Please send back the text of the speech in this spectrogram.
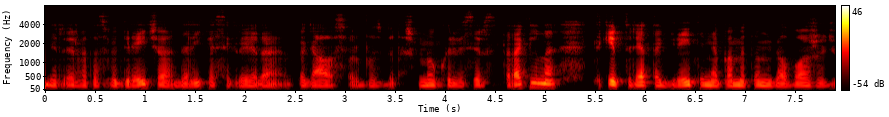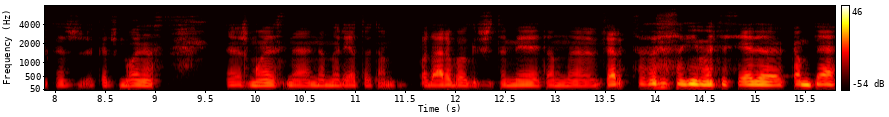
Ir, ir va, tas va, greičio dalykas tikrai yra be galo svarbus, bet aš manau, kur visi ir straklina, tai kaip turėti tą greitį, nepametant galvo žodžiu, kad, kad žmonės, žmonės ne, nenorėtų tam po darbo grįžtami ten verkti, sakykime, atsisėdę kampe.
